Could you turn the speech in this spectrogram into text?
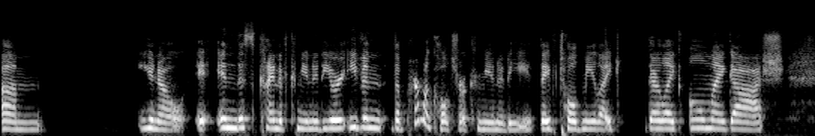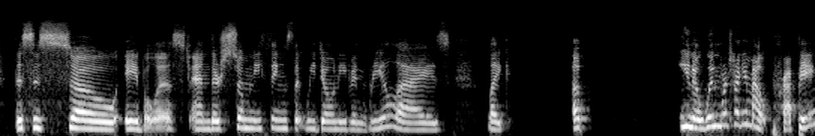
um you know in this kind of community or even the permaculture community they've told me like they're like, oh my gosh, this is so ableist. And there's so many things that we don't even realize. Like, up, you know, when we're talking about prepping,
